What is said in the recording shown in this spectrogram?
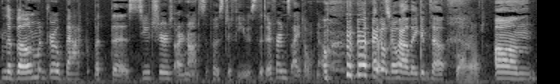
the bone would grow back, but the sutures are not supposed to fuse. The difference, I don't know. I don't know how they can tell. Wild. Um,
